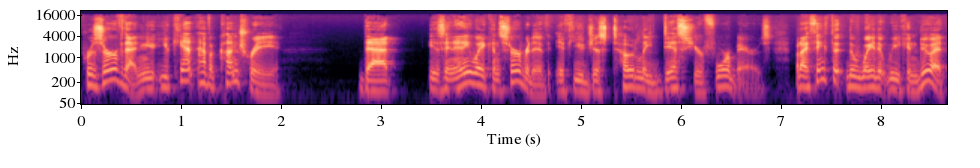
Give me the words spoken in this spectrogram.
preserve that. And you, you can't have a country that is in any way conservative if you just totally diss your forebears. But I think that the way that we can do it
